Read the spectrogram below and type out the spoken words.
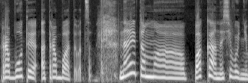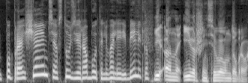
работы отрабатываться. На этом а, пока на сегодня попрощаемся. В студии работали Валерий Беликов и Анна Ивершин. Всего вам доброго.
